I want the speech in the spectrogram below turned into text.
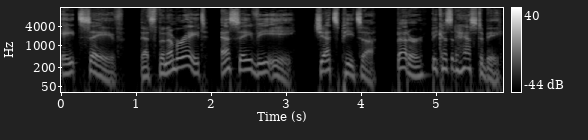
8SAVE. That's the number eight, S A V E. Jet's Pizza. Better because it has to be.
